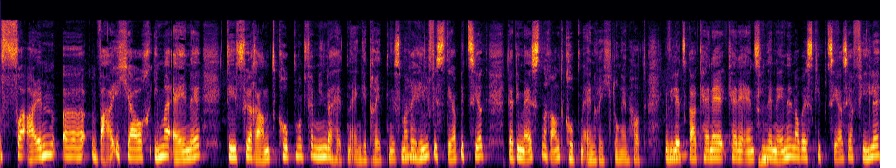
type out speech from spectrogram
Vor allem äh, war ich ja auch immer eine, die für Randgruppen und für Minderheiten eingetreten ist. Marie Hilf ist der Bezirk, der die meisten Randgruppeneinrichtungen hat. Ich will jetzt gar keine, keine einzelne nennen, aber es gibt sehr, sehr viele.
